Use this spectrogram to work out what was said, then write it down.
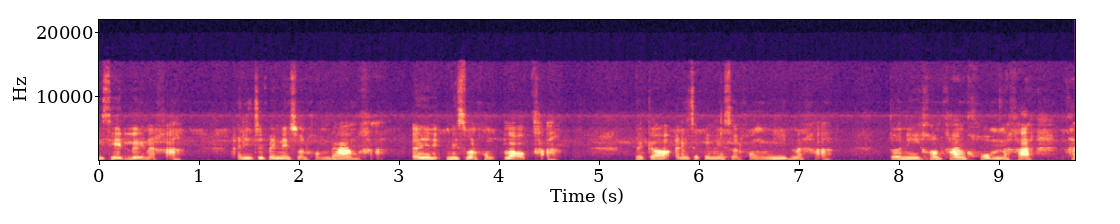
พิเศษเลยนะคะ อันนี้จะเป็นในส่วนของด้ามค่ะ เอ้ยในส่วนของปลอกค่ะ แล้วก็อันนี้จะเป็นในส่วนของมีดนะคะ ตัวนี้ค่อนข้างคมนะคะ ใคร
